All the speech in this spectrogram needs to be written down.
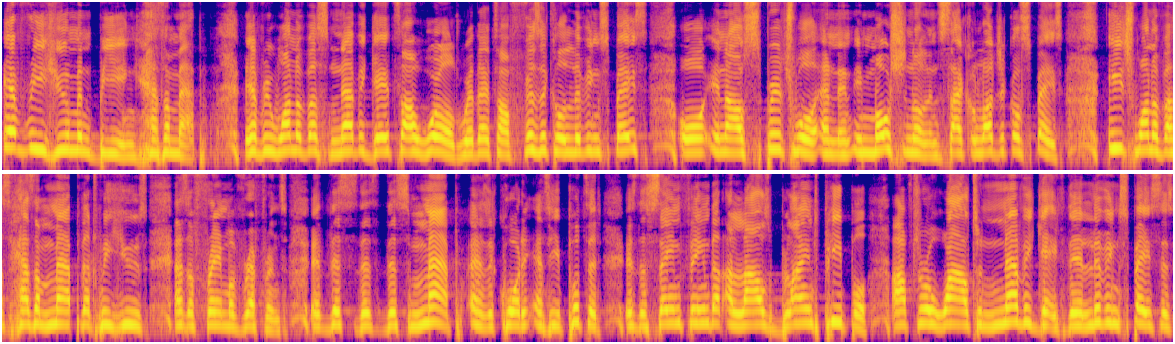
every human being has a map. Every one of us navigates our world, whether it's our physical living space or in our spiritual and emotional and psychological space. Each one of us has a map that we use as a frame of reference. This, this, this map, as, according, as he puts it, is the same thing that allows blind people after a while to navigate their living spaces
